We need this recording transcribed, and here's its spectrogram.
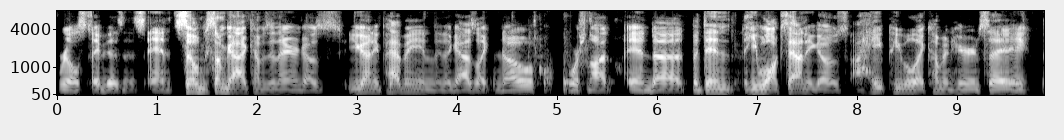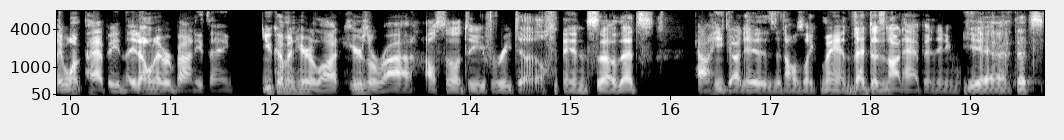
real estate business. And some some guy comes in there and goes, You got any Pappy? And then the guy's like, No, of course not. And uh but then he walks out and he goes, I hate people that come in here and say they want Pappy and they don't ever buy anything. You come in here a lot, here's a rye, I'll sell it to you for retail. And so that's how he got his and i was like man that does not happen anymore yeah that's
